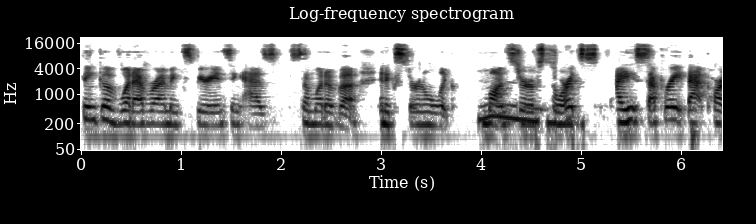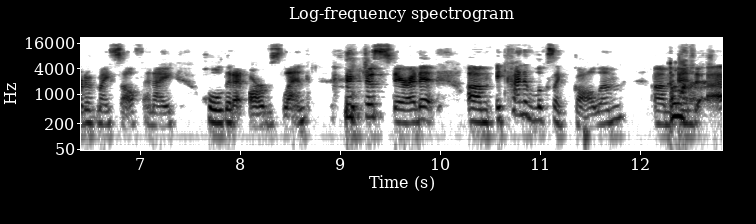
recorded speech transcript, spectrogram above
think of whatever i'm experiencing as somewhat of a an external like monster of Mm. sorts i separate that part of myself and i hold it at arm's length just stare at it um, it kind of looks like gollum um, and uh,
